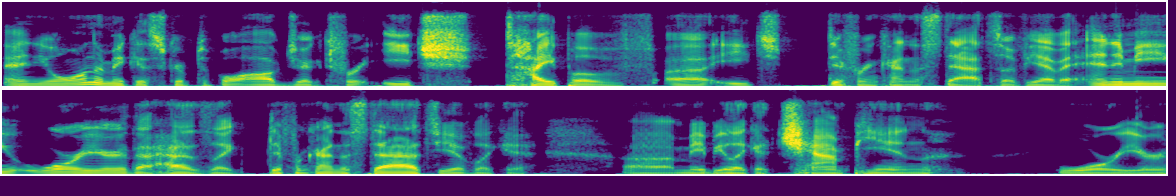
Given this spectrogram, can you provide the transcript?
and you'll want to make a scriptable object for each type of uh, each different kind of stats. So if you have an enemy warrior that has like different kind of stats, you have like a uh, maybe like a champion warrior,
